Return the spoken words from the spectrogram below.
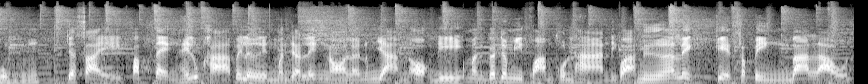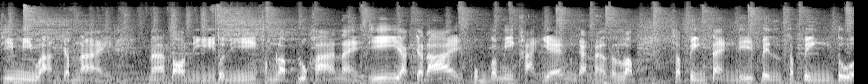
ผมจะใส่ปรับแต่งให้ลูกค้าไปเลย มันจะเร่งน้อยแล้วน้ำยามันออกดี มันก็จะมีความทนทานดีกว่า เนื้อเหล็กเกรดสปริงบ้านเราที่มีวางจำหน่าย นะตอนนี้ตัวนี้สำหรับลูกค้าไหนที่อยากจะได้ ผมก็มีขายแยกเหมือนกันนะสำหรับสปริงแต่งที่เป็นสปริงตัว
